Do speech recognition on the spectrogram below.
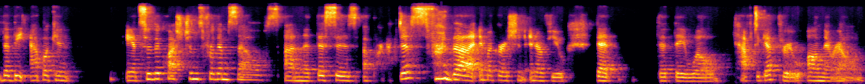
that the applicant answer the questions for themselves and that this is a practice for the immigration interview that that they will have to get through on their own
